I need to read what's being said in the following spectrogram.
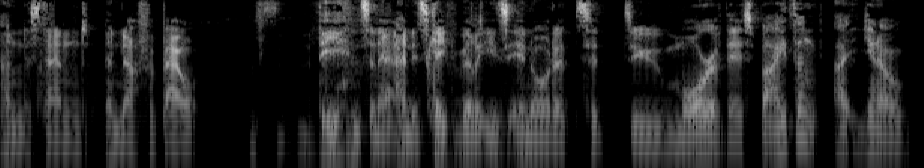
understand enough about the internet and its capabilities in order to do more of this. But I think, I, you know,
